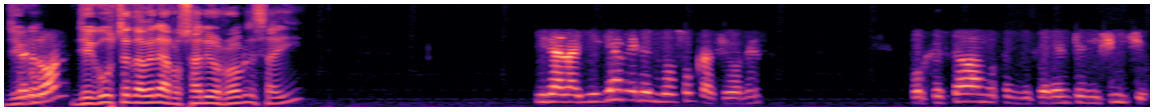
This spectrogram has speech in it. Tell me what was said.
¿Llegó, ¿Perdón? ¿Llegó usted a ver a Rosario Robles ahí? Mira, la llegué a ver en dos ocasiones porque estábamos en diferente edificio.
